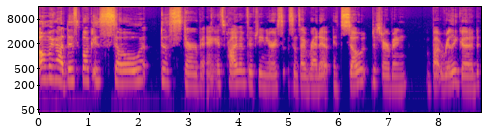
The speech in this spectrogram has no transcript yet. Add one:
Oh my god, this book is so disturbing. It's probably been 15 years since I've read it. It's so disturbing, but really good.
